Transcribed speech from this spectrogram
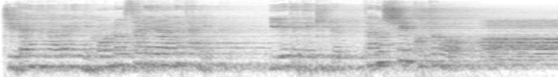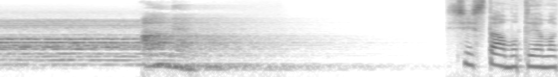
時代の流れに翻弄されるあなたに家でできる楽しいことを。アーメンシスター本山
